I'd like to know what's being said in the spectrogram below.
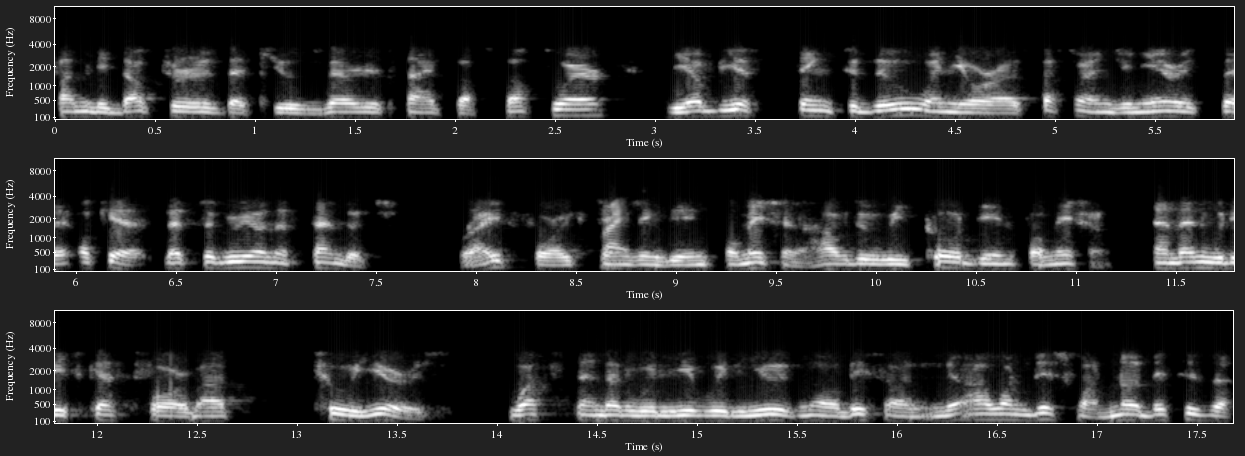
family doctors that use various types of software the obvious thing to do when you're a software engineer is say, okay, let's agree on a standard, right, for exchanging right. the information. How do we code the information? And then we discussed for about two years. What standard will you will use? No, this one. No, I want this one. No, this is a,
